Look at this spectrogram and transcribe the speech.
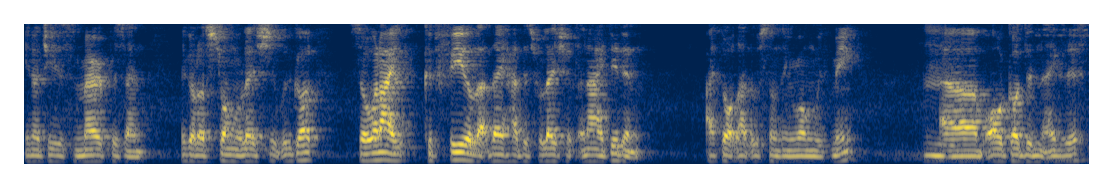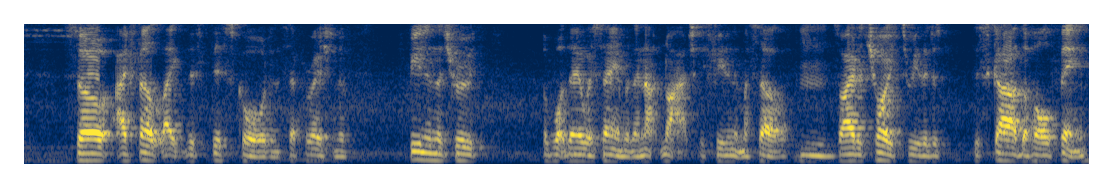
you know, Jesus and Mary present, they got a strong relationship with God. So when I could feel that they had this relationship and I didn't, I thought that there was something wrong with me, Mm. um, or God didn't exist. So I felt like this discord and separation of feeling the truth of what they were saying, but then not, not actually feeling it myself. Mm. So I had a choice to either just discard the whole thing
